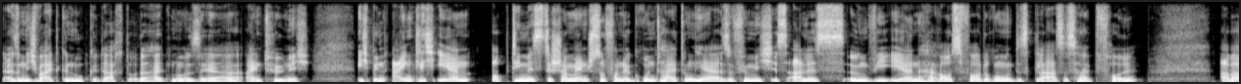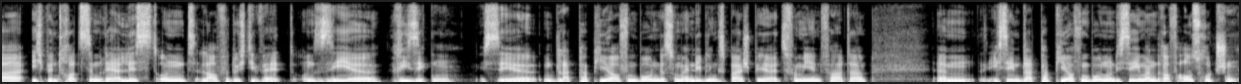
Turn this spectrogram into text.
also nicht weit genug gedacht oder halt nur sehr eintönig. Ich bin eigentlich eher ein optimistischer Mensch, so von der Grundhaltung her. Also für mich ist alles irgendwie eher eine Herausforderung und das Glas ist halb voll. Aber ich bin trotzdem Realist und laufe durch die Welt und sehe Risiken. Ich sehe ein Blatt Papier auf dem Boden, das ist so mein Lieblingsbeispiel als Familienvater. Ähm, ich sehe ein Blatt Papier auf dem Boden und ich sehe jemanden drauf ausrutschen.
